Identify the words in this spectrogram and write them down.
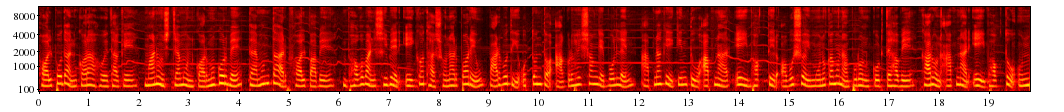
ফল প্রদান করা হয়ে থাকে। মানুষ যেমন কর্ম করবে, তেমন তার ফল পাবে। ভগবান শিবের এই কথা শোনার পরেও পার্বতী অত্যন্ত আগ্রহের সঙ্গে বললেন, আপনাকে কিন্তু আপনার এই ভক্তের অবশ্যই মনোকামনা পূরণ করতে হবে, কারণ আপনার এই ভক্ত অন্য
